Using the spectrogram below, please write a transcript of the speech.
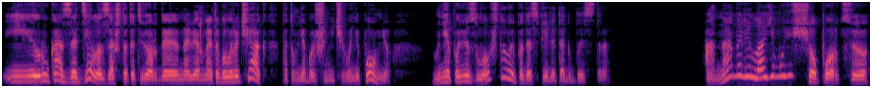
и рука задела за что-то твердое. Наверное, это был рычаг. Потом я больше ничего не помню. Мне повезло, что вы подоспели так быстро". Она налила ему еще порцию.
